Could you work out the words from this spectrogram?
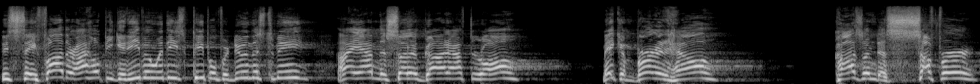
Does he say, Father, I hope you get even with these people for doing this to me? I am the Son of God after all make him burn in hell, cause him to suffer.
